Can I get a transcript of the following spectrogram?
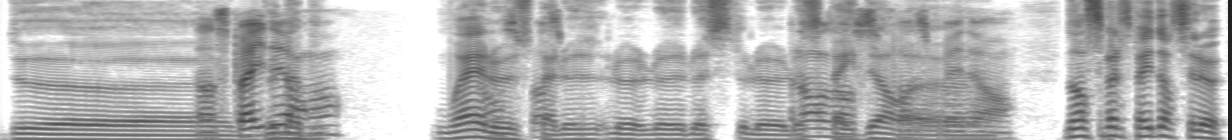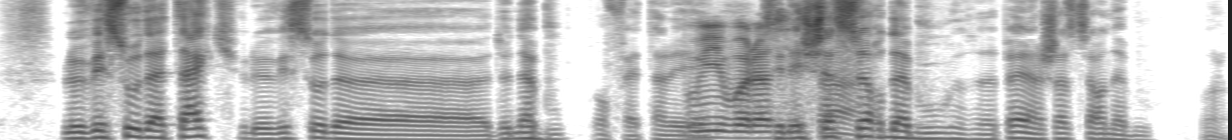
de. un de Spider, non? Ouais, Non, le, pas le, le, le, Non, Spider. Spider. Non, c'est pas le Spider, c'est le, le vaisseau d'attaque, le vaisseau de, de Naboo, en fait. hein, les- Oui, voilà. c'est les ça. chasseurs Naboo. Ça s'appelle un chasseur Naboo. Voilà.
